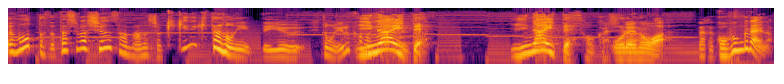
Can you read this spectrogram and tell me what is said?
え、もっと私はしゅんさんの話を聞きに来たのにっていう人もいるかもしいれな。ないいって。いないって。そうかしら。俺。のは。なんか5分ぐらいな。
